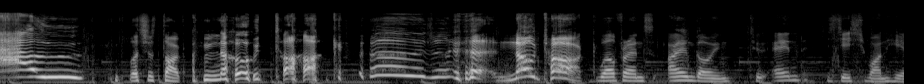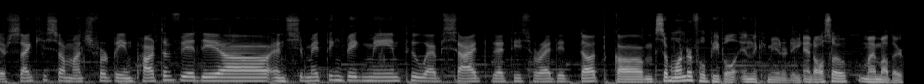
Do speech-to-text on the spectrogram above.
ow. Let's just talk. No talk. Oh, really... no talk. Well, friends, I am going to end this one here. Thank you so much for being part of video and submitting big meme to website that is reddit.com. Some wonderful people in the community and also my mother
